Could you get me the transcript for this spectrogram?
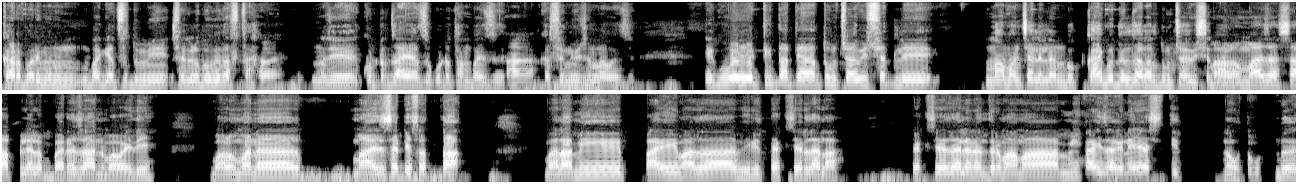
कारभारी म्हणून बघ्याचं तुम्ही सगळं बघत असता. होय. म्हणजे कुठं जायचं कुठं थांबायचं हा. कसं नियोजन लावायचं? एक वैयक्तिक तात्या तुमच्या आयुष्यातले मामांच्या आलेले अनुभव काय बदल झाला तुमच्या आयुष्यात बाळोमा जसं आपल्याला बरंच अनुभव आहे ते बाळोमानं माझ्यासाठी स्वतः. मला मी पाय माझा विहिरीत फ्रॅक्चर झाला. फ्रॅक्चर झाल्यानंतर मामा मी काही जगण्याच्या स्थितीत नव्हतो. बर.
